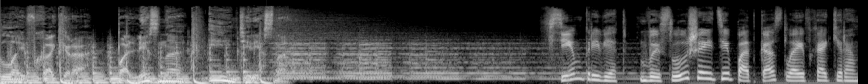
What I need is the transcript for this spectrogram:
лайфхакера. Полезно и интересно. Всем привет! Вы слушаете подкаст лайфхакера.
